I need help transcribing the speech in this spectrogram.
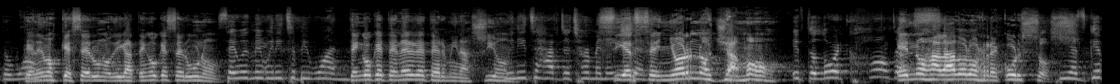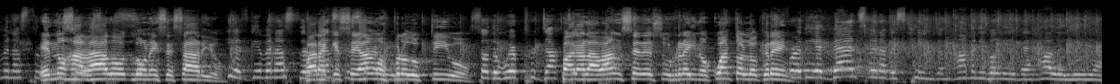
Tenemos que ser uno, diga, tengo que ser uno. Say with me, we need to be one. Tengo que tener We determinación. need to have determination. Si el Señor nos llamó, if the Lord called us, Él nos ha dado los recursos. He has given us the Él nos ha dado lo necesario He has given us the para que seamos productivos, so that we're productive para el avance de su reino. ¿Cuántos lo creen? for the advancement of His kingdom. How many believe it? Hallelujah.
